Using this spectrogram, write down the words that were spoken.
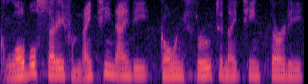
Global study from 1990 going through to 1930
